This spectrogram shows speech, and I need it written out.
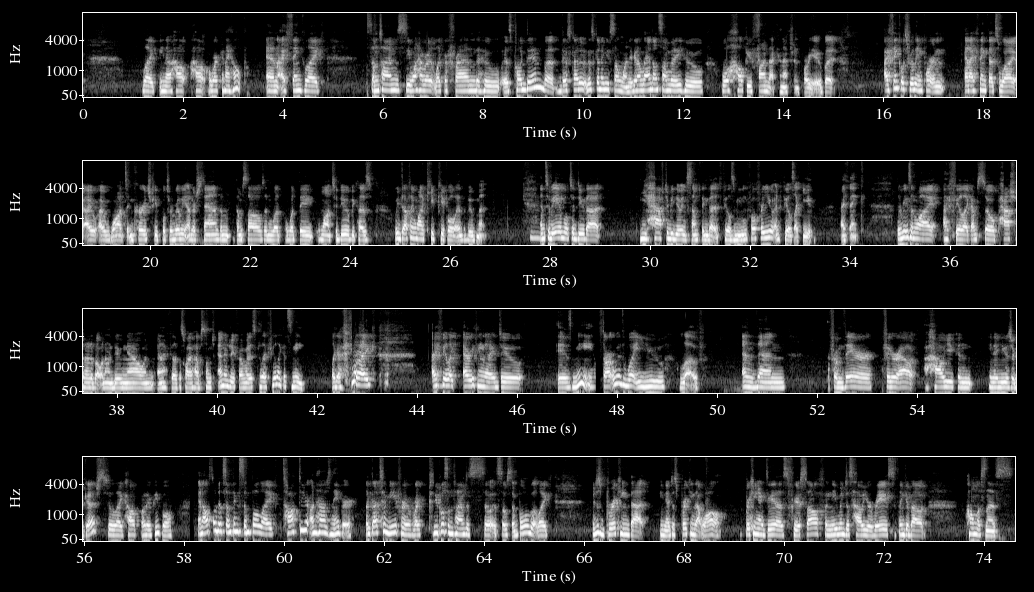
Like you know how how where can i help? And i think like sometimes you want to have a, like a friend who is plugged in but there's got to there's going to be someone. You're going to land on somebody who will help you find that connection for you. But I think what's really important, and I think that's why I, I want to encourage people to really understand them, themselves and what, what they want to do, because we definitely want to keep people in the movement. Mm. And to be able to do that, you have to be doing something that feels meaningful for you and feels like you, I think. The reason why I feel like I'm so passionate about what I'm doing now and, and I feel like that's why I have so much energy from it is because I feel like it's me. Like I feel like I feel like everything that I do is me. Start with what you love and then from there figure out how you can, you know, use your gifts to like help other people. And also just something simple like talk to your unhoused neighbor. Like that to me for like people sometimes it's so it's so simple, but like just breaking that, you know, just breaking that wall breaking ideas for yourself and even just how you're raised to think about homelessness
